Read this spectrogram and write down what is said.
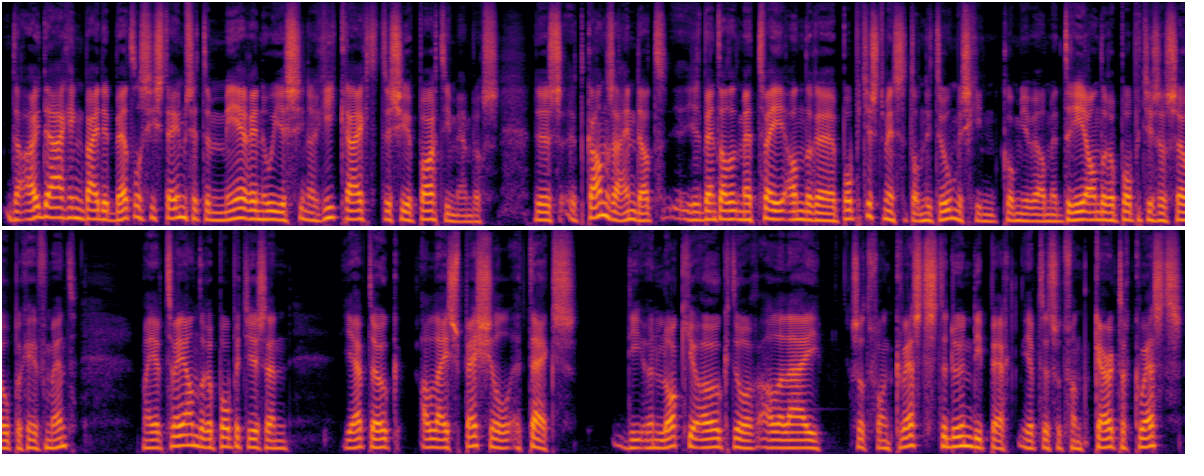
de uitdaging bij dit battle systeem zit er meer in hoe je synergie krijgt tussen je party members. Dus het kan zijn dat je bent altijd met twee andere poppetjes, tenminste tot nu toe. Misschien kom je wel met drie andere poppetjes of zo op een gegeven moment. Maar je hebt twee andere poppetjes en je hebt ook allerlei special attacks die unlock je ook door allerlei soort van quests te doen. Die per, je hebt een soort van character quests.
